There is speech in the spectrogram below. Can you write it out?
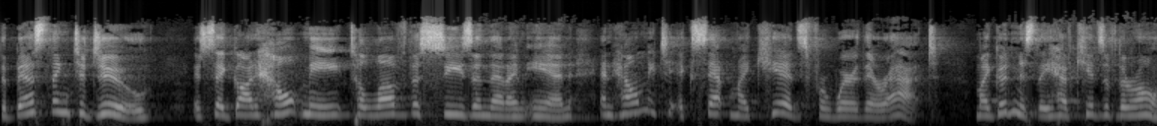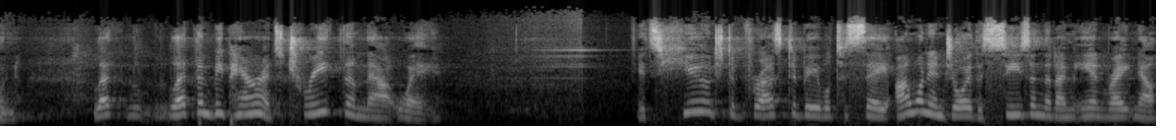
The best thing to do is say, God, help me to love the season that I'm in and help me to accept my kids for where they're at. My goodness, they have kids of their own. Let, let them be parents. Treat them that way. It's huge to, for us to be able to say, I want to enjoy the season that I'm in right now.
